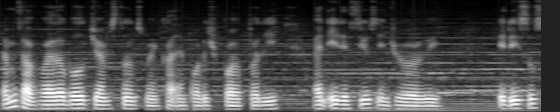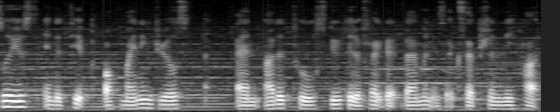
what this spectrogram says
Diamonds are valuable gemstones when cut and polished properly, and it is used in jewelry. It is also used in the tip of mining drills and other tools due to the fact that diamond is exceptionally hard.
